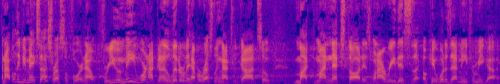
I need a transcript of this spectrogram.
And I believe he makes us wrestle for it. Now, for you and me, we're not going to literally have a wrestling match with God. So my, my next thought is when I read this is like, okay, what does that mean for me, God?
